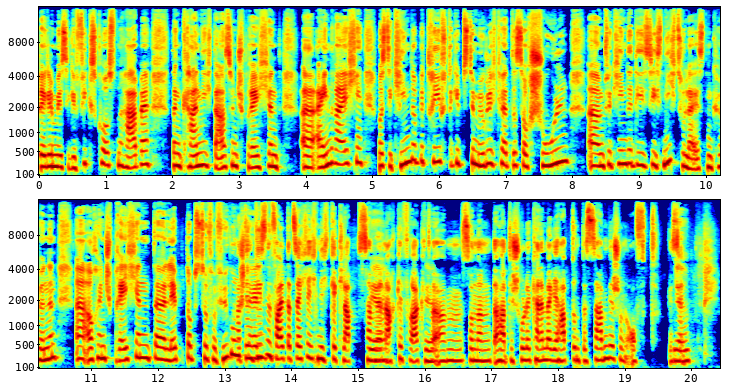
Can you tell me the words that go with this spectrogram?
regelmäßige Fixkosten habe, dann kann ich das entsprechend äh, einreichen. Was die Kinder betrifft, da gibt es die Möglichkeit, dass auch Schulen äh, für Kinder, die es sich nicht zu leisten können, äh, auch entsprechend äh, Laptops zur Verfügung hat stellen. Hat in diesem Fall tatsächlich nicht geklappt, das haben ja. wir nachgefragt, ja. ähm, sondern da hat die Schule keine mehr gehabt und das haben wir schon oft gesehen. Ja.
